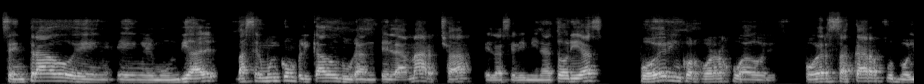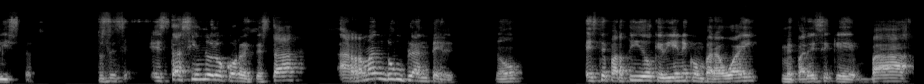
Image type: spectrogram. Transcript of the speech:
centrado en, en el Mundial, va a ser muy complicado durante la marcha, en las eliminatorias, poder incorporar jugadores poder sacar futbolistas. Entonces, está haciendo lo correcto, está armando un plantel, ¿no? Este partido que viene con Paraguay me parece que va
